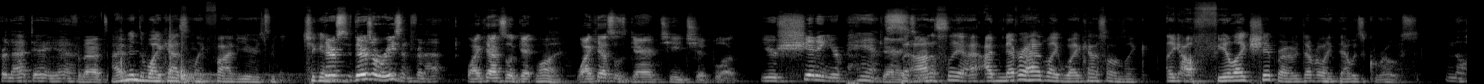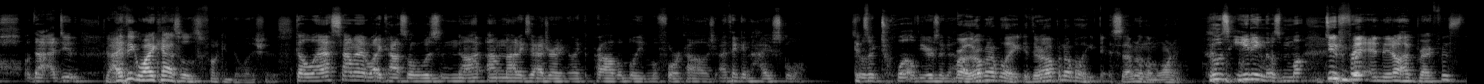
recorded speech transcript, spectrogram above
for that day. Yeah. for that. I haven't been to White Castle in like five years, but chicken. There's there's a reason for that. White Castle get why? White Castle's guaranteed shit blood. You're shitting your pants. Guaranteed. But honestly, I, I've never had like White Castle. I was like, like I'll feel like shit, but I would never like that was gross. No, that dude. Dude, I think White Castle is fucking delicious. The last time I had White Castle was not. I'm not exaggerating. Like probably before college. I think in high school. So it was like 12 years ago. Bro, they're open up like they're open up like seven in the morning. Who's eating those? Mu- dude, for, and they don't have breakfast.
